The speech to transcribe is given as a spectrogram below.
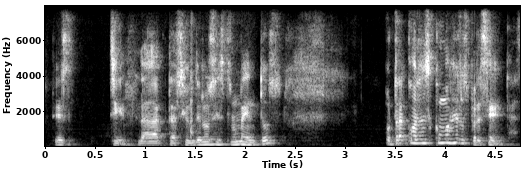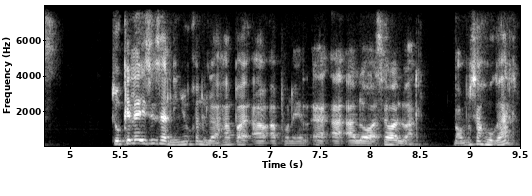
Entonces, sí, la adaptación de los instrumentos. Otra cosa es cómo se los presentas. ¿Tú qué le dices al niño cuando le vas a, poner, a, lo vas a evaluar? ¿Vamos a jugar?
